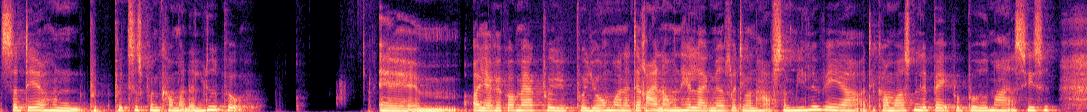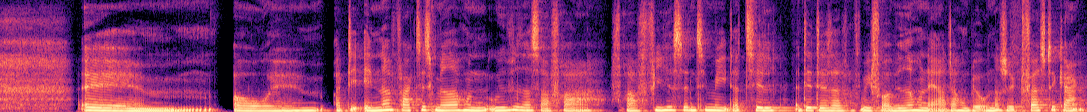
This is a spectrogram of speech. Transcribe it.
så det, at hun på, på et tidspunkt kommer der lyd på. Øhm, og jeg kan godt mærke på, på jordmoren, at det regner hun heller ikke med, fordi hun har haft så milde vejer, og det kommer også lidt bag på både mig og Sisse. Øhm, og, øhm, og det ender faktisk med, at hun udvider sig fra, fra 4 cm til, at det er det, der vi får at vide, at hun er, da hun blev undersøgt første gang.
